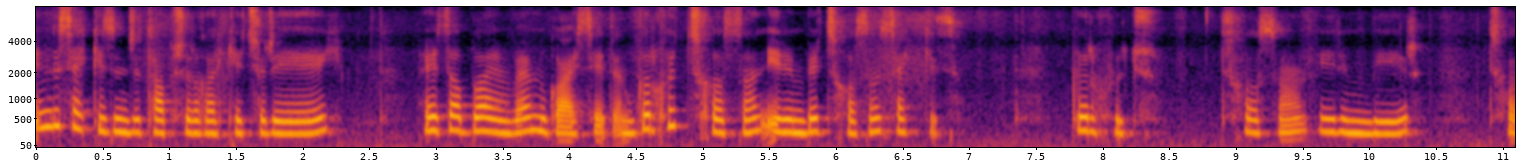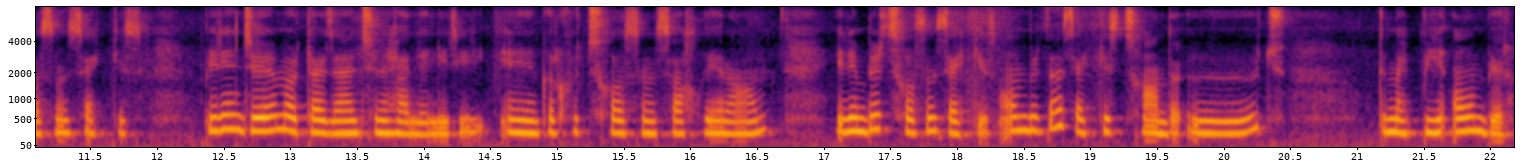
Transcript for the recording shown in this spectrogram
İndi 8-ci tapşırığa keçirik. Hesablayın və müqayisə edin. 43 çıxılsın, 21 çıxılsın 8. 43 çıxılsın, 21 çıxılsın 8. Birinci mörtəzənin içini həll edirik. 43 çıxılsını saxlayıram. 21 çıxılsın 8. 11-dən 8 çıxanda 3. Demək 11.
